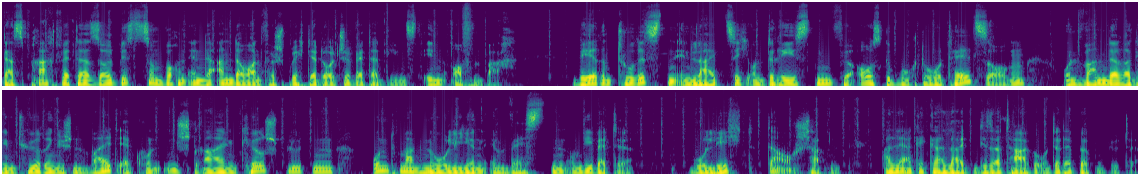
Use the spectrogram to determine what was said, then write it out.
Das Prachtwetter soll bis zum Wochenende andauern, verspricht der Deutsche Wetterdienst in Offenbach. Während Touristen in Leipzig und Dresden für ausgebuchte Hotels sorgen und Wanderer den thüringischen Wald erkunden, strahlen Kirschblüten und Magnolien im Westen um die Wette. Wo Licht, da auch Schatten. Allergiker leiden dieser Tage unter der Birkenblüte.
